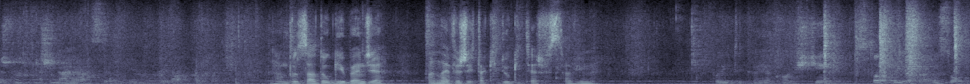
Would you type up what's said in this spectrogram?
Będziesz mieć wycinania z tego filmu chyba? No bo za długi będzie. A najwyżej taki długi też wstawimy. Polityka jakości. Stosuj ochrony słuchu,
